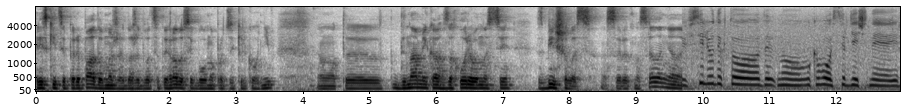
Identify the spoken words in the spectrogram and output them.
Різкі ці перепади в межах навіть 20 градусів було на протязі кількох днів. От, е, динаміка захворюваності збільшилась серед населення. Все люди, кто, ну, у кого сердечные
